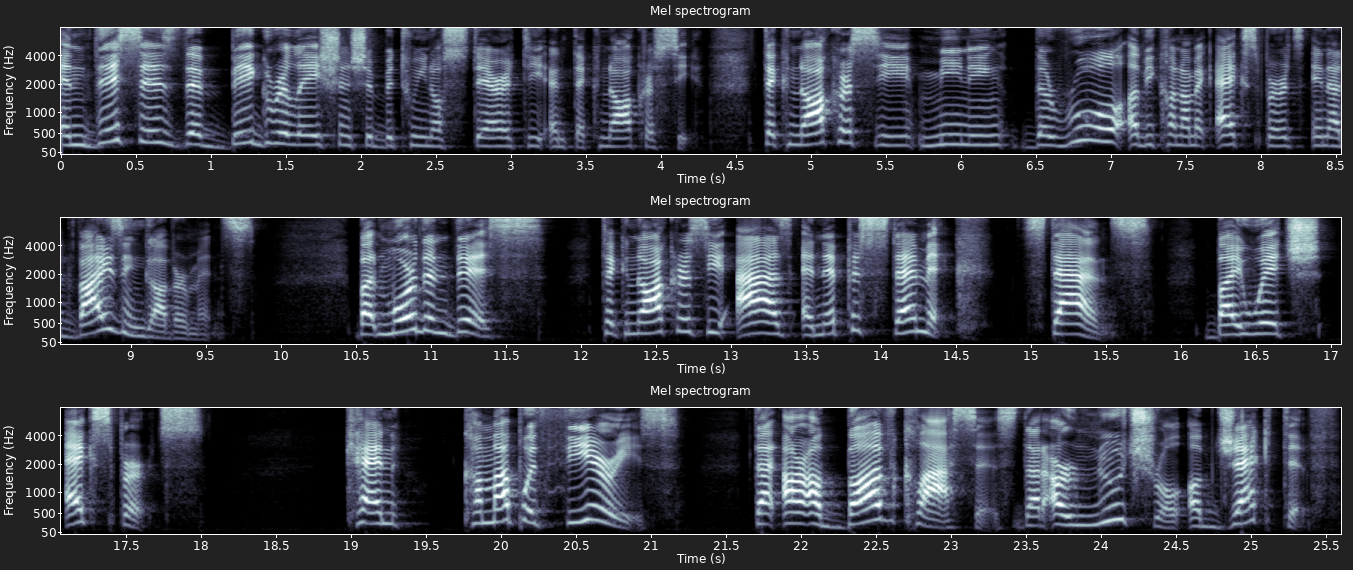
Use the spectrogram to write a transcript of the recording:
And this is the big relationship between austerity and technocracy. Technocracy meaning the rule of economic experts in advising governments. But more than this, technocracy as an epistemic stance by which experts can come up with theories that are above classes, that are neutral, objective,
